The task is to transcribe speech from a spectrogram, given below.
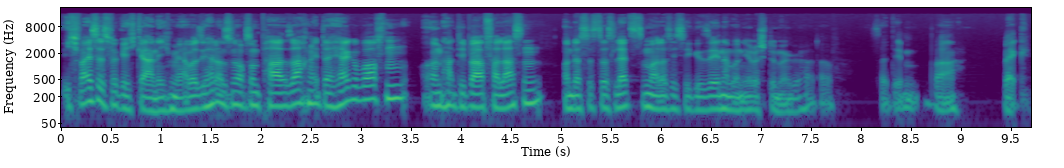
ich weiß es wirklich gar nicht mehr, aber sie hat uns noch so ein paar Sachen hinterhergeworfen und hat die Bar verlassen und das ist das letzte Mal, dass ich sie gesehen habe und ihre Stimme gehört habe. Seitdem war weg.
